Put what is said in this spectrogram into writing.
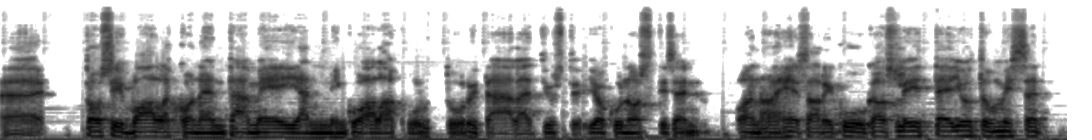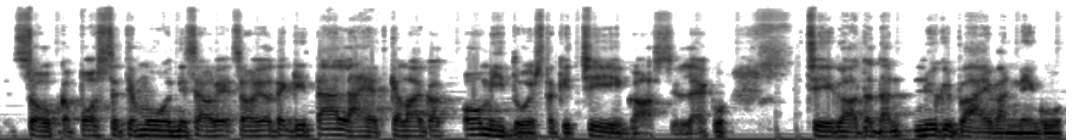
ää, tosi valkoinen tämä meidän niin kuin alakulttuuri täällä, että just joku nosti sen vanhan Hesari kuukausliitteen jutun, missä soukkaposset ja muut, niin se, oli, se on jotenkin tällä hetkellä aika omituistakin chiigaa silleen, kun tsiigaa tätä nykypäivän niin kuin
